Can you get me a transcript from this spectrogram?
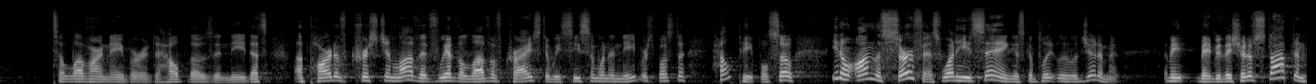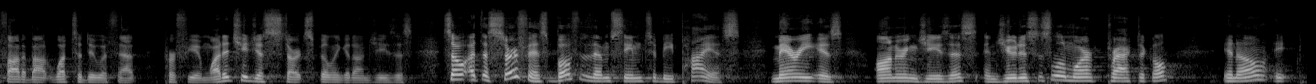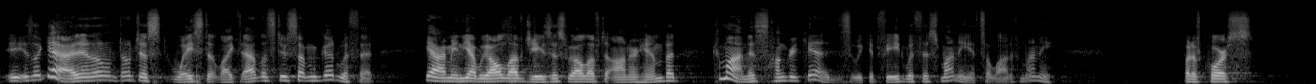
to love our neighbor and to help those in need. That's a part of Christian love. If we have the love of Christ and we see someone in need, we're supposed to help people. So, you know, on the surface, what he's saying is completely legitimate. I mean, maybe they should have stopped and thought about what to do with that perfume. Why did she just start spilling it on Jesus? So, at the surface, both of them seem to be pious. Mary is honoring Jesus, and Judas is a little more practical. You know, he's like, yeah, don't, don't just waste it like that. Let's do something good with it. Yeah, I mean, yeah, we all love Jesus. We all love to honor him. But come on, this hungry kids we could feed with this money. It's a lot of money. But of course,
